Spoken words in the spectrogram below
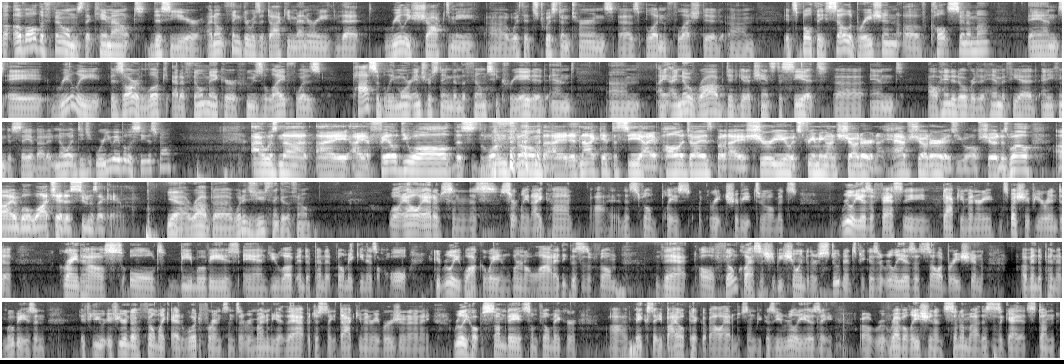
of all the films that came out this year, I don't think there was a documentary that really shocked me uh, with its twists and turns as Blood and Flesh did. Um, it's both a celebration of cult cinema and a really bizarre look at a filmmaker whose life was possibly more interesting than the films he created. And um, I, I know Rob did get a chance to see it, uh, and I'll hand it over to him if he had anything to say about it. Noah, did you were you able to see this film? I was not. I I have failed you all. This is the one film that I did not get to see. I apologize, but I assure you, it's streaming on Shudder, and I have Shudder, as you all should as well. I will watch it as soon as I can. Yeah, Rob, uh, what did you think of the film? Well, Al Adamson is certainly an icon, uh, and this film plays a great tribute to him. It's really is a fascinating documentary, especially if you're into grindhouse old B movies and you love independent filmmaking as a whole. You could really walk away and learn a lot. I think this is a film that all film classes should be showing to their students because it really is a celebration of independent movies. And if you if you're into a film like Ed Wood, for instance, it reminded me of that, but just like a documentary version. And I really hope someday some filmmaker uh, makes a biopic of Al Adamson because he really is a, a re- revelation in cinema. This is a guy that's done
